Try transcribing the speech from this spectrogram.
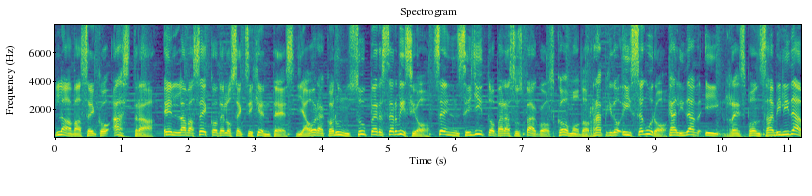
Lavaseco Astra, el lavaseco de los exigentes y ahora con un super servicio, sencillito para sus pagos, cómodo, rápido y seguro, calidad y responsabilidad.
